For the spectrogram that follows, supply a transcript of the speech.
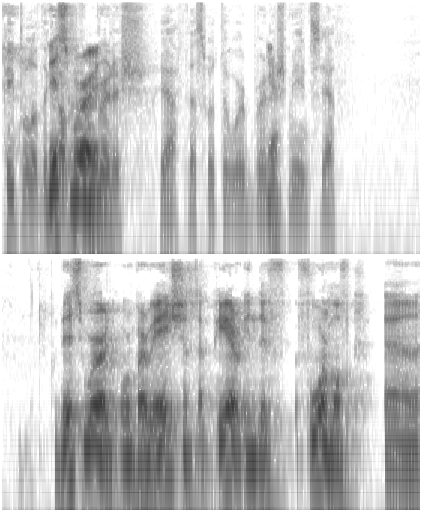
People of the this covenant, word, British. Yeah, that's what the word British yeah. means. Yeah. This word or variations appear in the f- form of uh,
